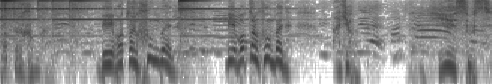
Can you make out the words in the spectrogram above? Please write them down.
Бозор хүн. Би бозор хүн байна. Би бозор хүн байна. Алё. Есүс.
